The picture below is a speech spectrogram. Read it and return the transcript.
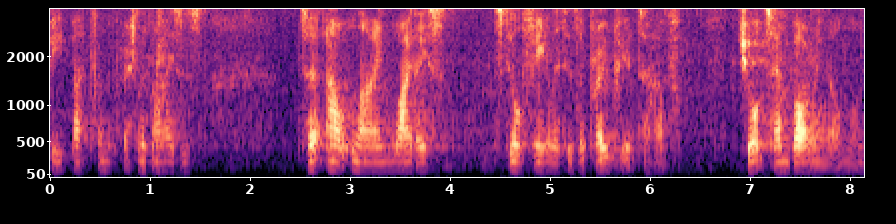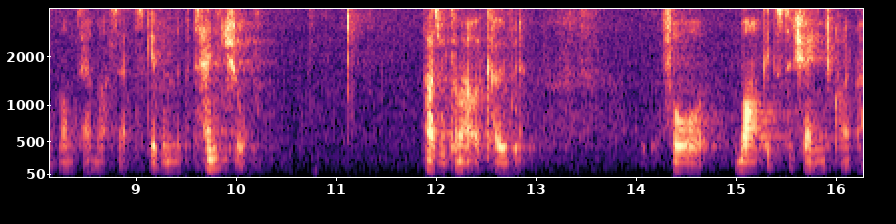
feedback from the professional advisors to outline why they s- still feel it is appropriate to have short-term borrowing on long, long-term assets, given the potential as we come out of COVID for markets to change quite rapidly.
